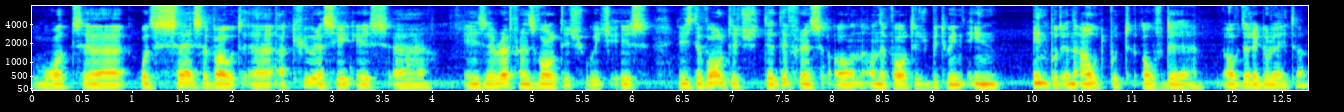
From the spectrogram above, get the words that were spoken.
what uh, what says about uh, accuracy is uh, is a reference voltage, which is is the voltage, the difference on on a voltage between in input and output of the of the regulator.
